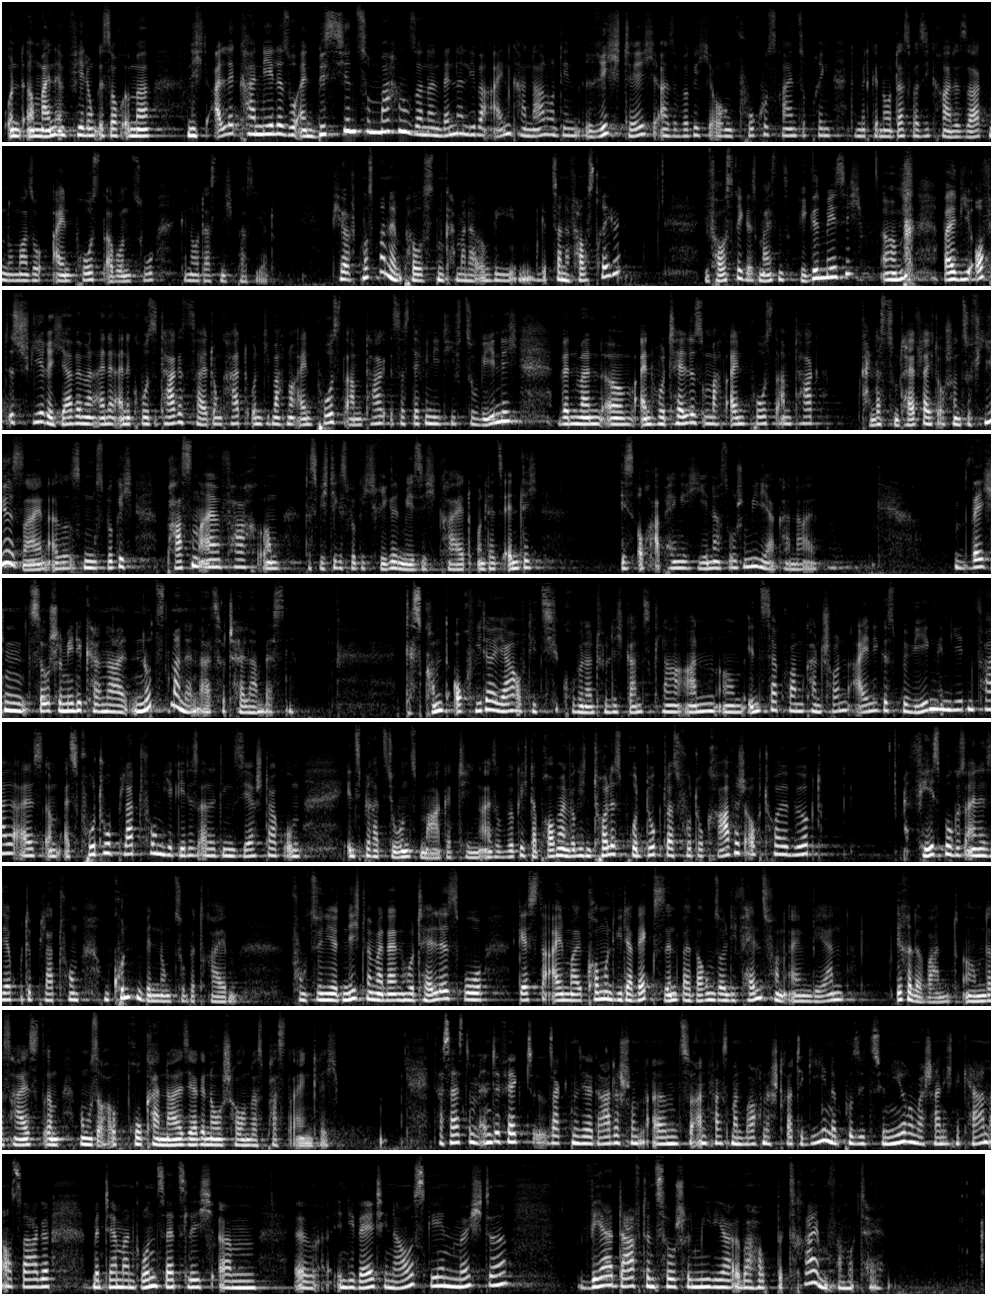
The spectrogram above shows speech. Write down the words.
Und äh, meine Empfehlung ist auch immer, nicht alle Kanäle so ein bisschen zu machen, sondern wenn dann lieber einen Kanal und den richtig, also wirklich auch einen Fokus reinzubringen, damit genau das, was Sie gerade sagten, nur mal so ein Post ab und zu, genau das nicht passiert. Wie oft muss man denn posten? Kann man da irgendwie, gibt es da eine Faustregel? Die Faustregel ist meistens regelmäßig, ähm, weil wie oft ist schwierig, ja, wenn man eine, eine große Tageszeitung hat und die macht nur einen Post am Tag, ist das definitiv zu wenig. Wenn man ähm, ein Hotel ist und macht einen Post am Tag, kann das zum Teil vielleicht auch schon zu viel sein. Also es muss wirklich passen einfach. Ähm, das Wichtige ist wirklich Regelmäßigkeit und letztendlich ist auch abhängig je nach Social Media Kanal. Welchen Social Media Kanal nutzt man denn als Hotel am besten? Das kommt auch wieder ja auf die Zielgruppe natürlich ganz klar an. Ähm, Instagram kann schon einiges bewegen in jedem Fall als, ähm, als Fotoplattform. Hier geht es allerdings sehr stark um Inspirationsmarketing. Also wirklich, da braucht man wirklich ein tolles Produkt, was fotografisch auch toll wirkt. Facebook ist eine sehr gute Plattform, um Kundenbindung zu betreiben. Funktioniert nicht, wenn man in einem Hotel ist, wo Gäste einmal kommen und wieder weg sind, weil warum sollen die Fans von einem werden? Irrelevant. Ähm, das heißt, man muss auch pro Kanal sehr genau schauen, was passt eigentlich. Das heißt, im Endeffekt sagten Sie ja gerade schon ähm, zu Anfangs, man braucht eine Strategie, eine Positionierung, wahrscheinlich eine Kernaussage, mit der man grundsätzlich ähm, äh, in die Welt hinausgehen möchte. Wer darf denn Social Media überhaupt betreiben vom Hotel?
